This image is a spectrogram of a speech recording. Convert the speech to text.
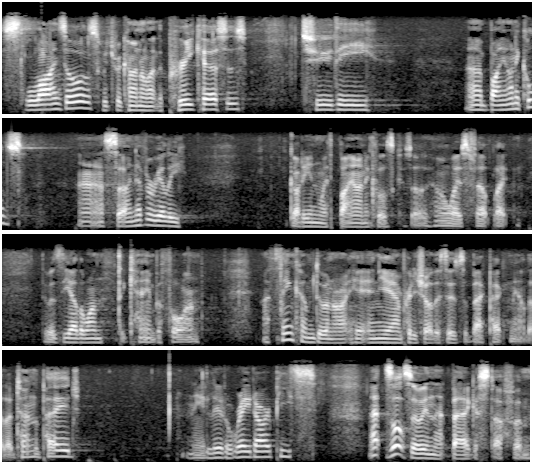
Slizers, which were kind of like the precursors to the uh, Bionicles. Uh, so I never really got in with Bionicles because I always felt like there was the other one that came before him. I think I'm doing right here, and yeah, I'm pretty sure this is the backpack now that I turn the page. Need a little radar piece. That's also in that bag of stuff I'm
